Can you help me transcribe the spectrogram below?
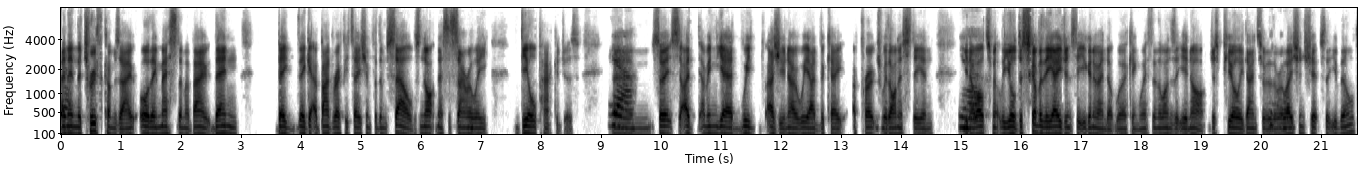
and then the truth comes out, or they mess them about, then they they get a bad reputation for themselves, not necessarily deal packages. yeah. Um, so it's I, I mean yeah we as you know we advocate approach with honesty and yeah. you know ultimately you'll discover the agents that you're going to end up working with and the ones that you're not just purely down to the relationships that you build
